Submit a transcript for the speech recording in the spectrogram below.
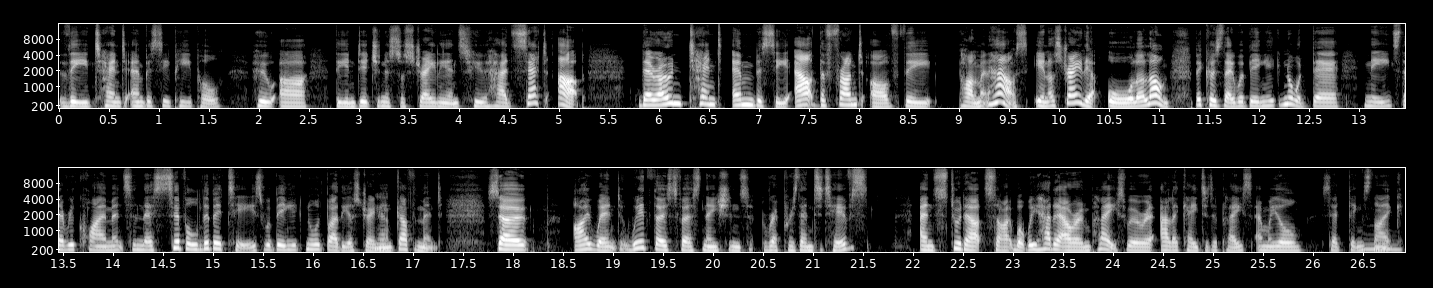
the tent embassy people who are the Indigenous Australians who had set up their own tent embassy out the front of the Parliament House in Australia all along because they were being ignored. Their needs, their requirements, and their civil liberties were being ignored by the Australian Yep. government. So I went with those First Nations representatives and stood outside. Well, we had our own place. We were allocated a place, and we all said things mm. like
